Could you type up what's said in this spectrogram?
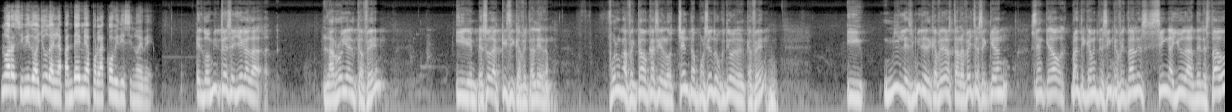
no ha recibido ayuda en la pandemia por la COVID-19. El 2013 llega la, la roya del café y empezó la crisis cafetalera. Fueron afectados casi el 80% de los cultivos del café y miles, miles de cafeteros hasta la fecha se quedan se han quedado prácticamente sin cafetales, sin ayuda del Estado,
